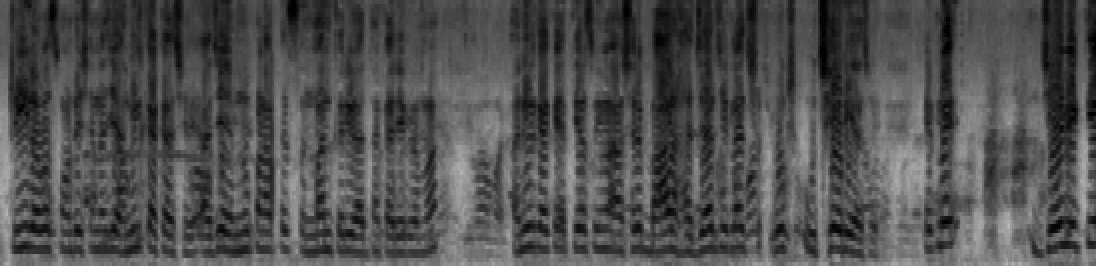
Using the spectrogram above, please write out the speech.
ટ્રી લવર્સ ફાઉન્ડેશનના જે અનિલ કાકા છે, આજે એમનું પણ આપણે સન્માન કર્યું આજના કાર્યક્રમમાં. અનિલ કાકે અત્યાર સુધીમાં આશરે બાર હજાર જેટલા વૃક્ષ ઉછેર્યા છે. એટલે જે વ્યક્તિએ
